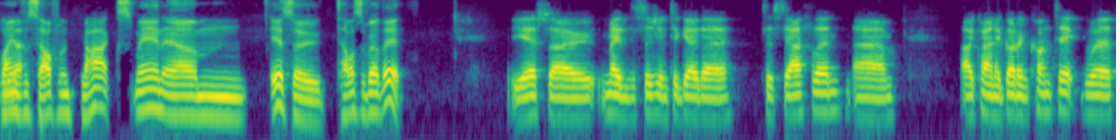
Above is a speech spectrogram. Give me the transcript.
playing yeah. for Southland Sharks, man. Um yeah, so tell us about that. Yeah, so made the decision to go to to Southland. Um I kind of got in contact with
